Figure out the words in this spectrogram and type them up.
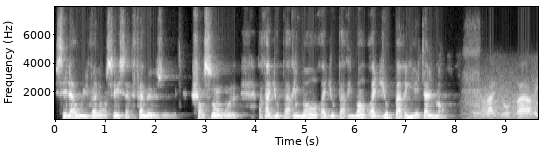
C'est là où il va lancer sa fameuse chanson euh, Radio Paris ment, Radio Paris ment, Radio Paris est allemand. Radio Paris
